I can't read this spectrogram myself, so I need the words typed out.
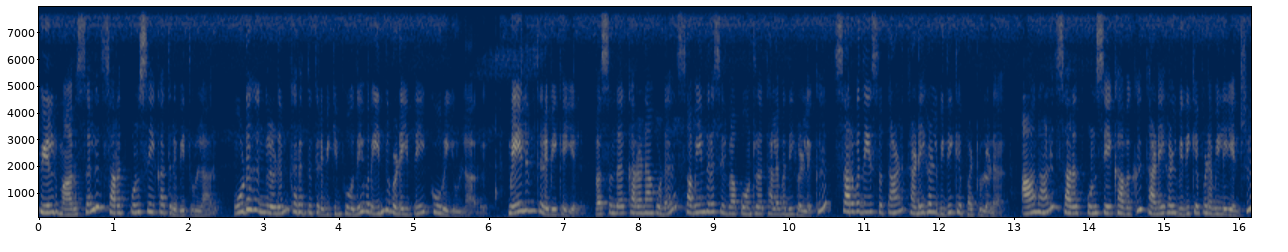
ஃபீல்ட் மார்ஷல் சரத் புன்சேகா தெரிவித்துள்ளார். ஊடகங்களிடம் கருத்து தெரிவிக்கும் போதே அவர் இந்த விடயத்தை கூறியுள்ளார். மேலும் தெரிவிக்கையில் வசந்த கரணாகுட சவேந்திர சில்வா போன்ற தளபதிகளுக்கு சர்வதேசத்தால் தடைகள் விதிக்கப்பட்டுள்ளன. ஆனால் சரத் புன்சேகாவுக்கு தடைகள் விதிக்கப்படவில்லை என்று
